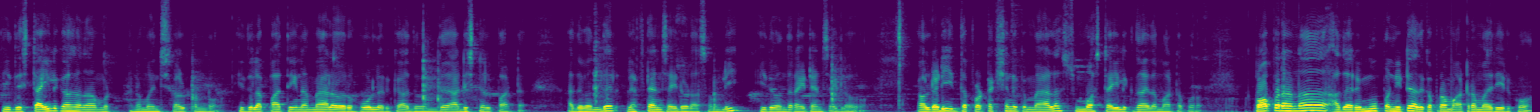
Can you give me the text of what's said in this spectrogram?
இது ஸ்டைலுக்காக தான் மட்- நம்ம இன்ஸ்டால் பண்ணுறோம் இதில் பார்த்தீங்கன்னா மேலே ஒரு ஹோல் இருக்குது அது வந்து அடிஷ்னல் பார்ட்டு அது வந்து லெஃப்ட் ஹேண்ட் சைடோட அசம்பிளி இது வந்து ரைட் ஹேண்ட் சைடில் வரும். ஆல்ரெடி இந்த ப்ரொடெக்ஷனுக்கு மேலே சும்மா ஸ்டைலுக்கு தான் இதை மாட்ட போகிறோம் ப்ராப்பரானா அதை ரிமூவ் பண்ணிவிட்டு அதுக்கப்புறம் மாட்டுற மாதிரி இருக்கும்.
